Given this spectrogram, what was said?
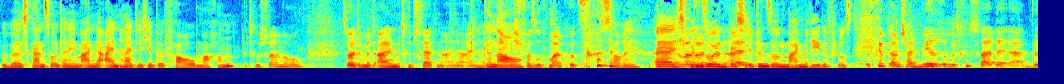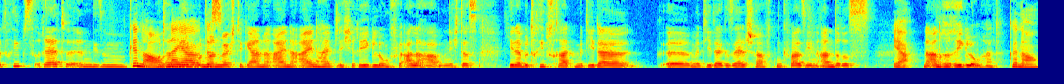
über das ganze Unternehmen eine einheitliche BV machen. Betriebsvereinbarung sollte mit allen Betriebsräten eine einheitliche. Genau. Ich versuche mal kurz. Sorry, äh, ich, bin so in, ich, bin so in meinem Redefluss. Es gibt anscheinend mehrere äh, Betriebsräte in diesem genau. Unternehmen naja, und man möchte gerne eine einheitliche Regelung für alle haben. Nicht, dass jeder Betriebsrat mit jeder, äh, mit jeder Gesellschaft quasi ein anderes, ja. eine andere Regelung hat. Genau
